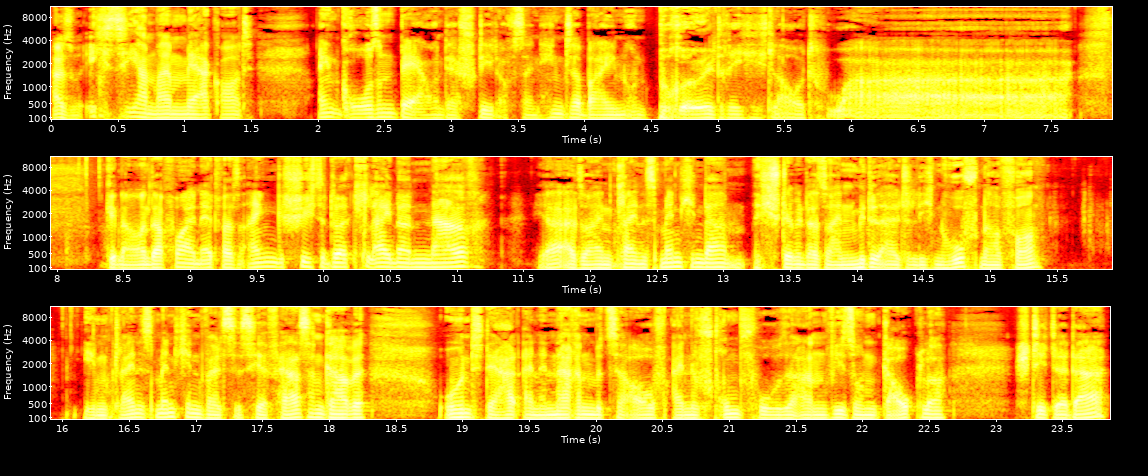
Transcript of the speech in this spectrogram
Also, ich sehe an meinem Merkort einen großen Bär und der steht auf sein Hinterbein und brüllt richtig laut. Wow. Genau, und davor ein etwas eingeschüchterter kleiner Narr. Ja, also ein kleines Männchen da. Ich stelle mir da so einen mittelalterlichen Hofnarr vor eben kleines Männchen, weil es ist hier Versangabe und der hat eine Narrenmütze auf, eine Strumpfhose an, wie so ein Gaukler steht er da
